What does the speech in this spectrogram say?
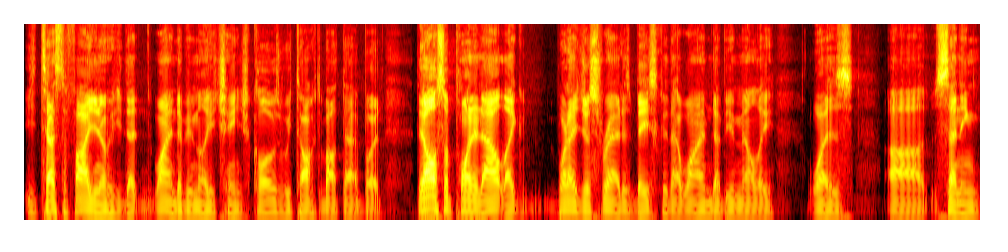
he testified, you know, he, that YNW Melly changed clothes. We talked about that, but they also pointed out, like what I just read, is basically that YNW Melly was uh, sending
